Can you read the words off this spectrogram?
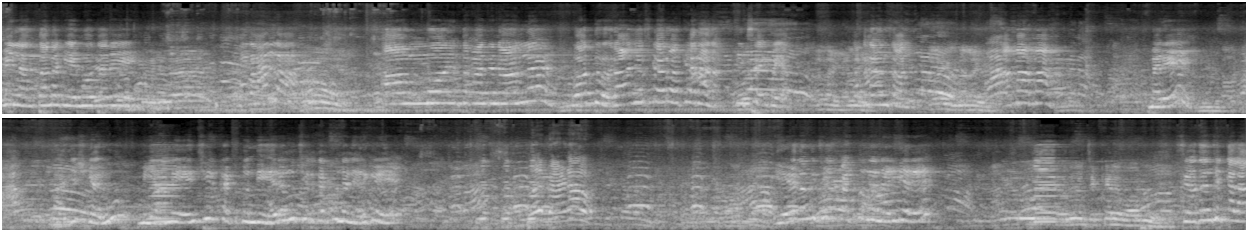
వీళ్ళంతా నాకు ఏమవుతారు అమ్మో ఇంతమంది నాన్న వద్దు రాజేష్ గారు ఒకే నాన్న. ఫిక్స్ అయిపోయా. అమ్మా అమ్మా. మరే రాజేష్ గారు మీ అమ్మ ఏం చీర కట్టుకుంది? ఏ రంగు చీర కట్టుకుందని అడిగే? ఏ రంగు చీర కట్టుకుందని ఉదయం చెక్కాలే బాబు శివదం చిక్కలా?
